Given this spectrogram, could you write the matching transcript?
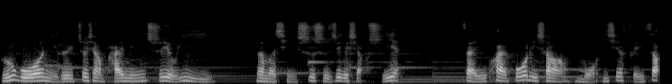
如果你对这项排名持有异议，那么请试试这个小实验：在一块玻璃上抹一些肥皂，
